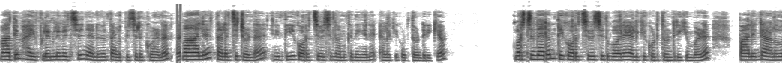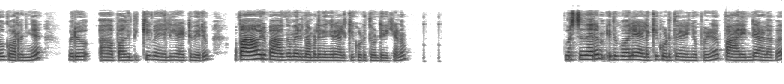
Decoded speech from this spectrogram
ആദ്യം ഹൈ ഫ്ലെയിമിൽ വെച്ച് ഞാനിത് തിളപ്പിച്ചെടുക്കുവാണ്. പാൽ തിളച്ചിട്ടുണ്ട്. ഇനി തീ കുറച്ച് വെച്ച് നമുക്കിതിങ്ങനെ ഇളക്കി കൊടുത്തുകൊണ്ടിരിക്കാം കുറച്ച് നേരം തീ കുറച്ച് വെച്ച് ഇതുപോലെ ഇളക്കി കൊടുത്തുകൊണ്ടിരിക്കുമ്പോൾ പാലിന്റെ അളവ് കുറഞ്ഞ് ഒരു പകുതിക്ക് മേലെയായിട്ട് വരും. അപ്പോൾ ആ ഒരു ഭാഗം വരെ നമ്മളിതിങ്ങനെ ഇളക്കി കൊടുത്തുകൊണ്ടിരിക്കണം കുറച്ച് നേരം ഇതുപോലെ ഇളക്കി കൊടുത്തു കഴിഞ്ഞപ്പോൾ പാലിന്റെ അളവ്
